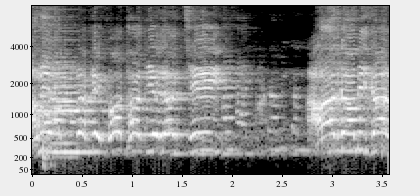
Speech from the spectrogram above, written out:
আমি আপনাকে কথা দিয়ে যাচ্ছি। আগামীকাল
